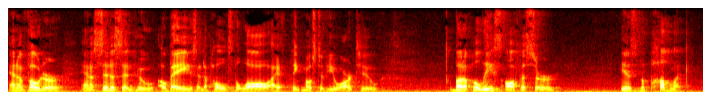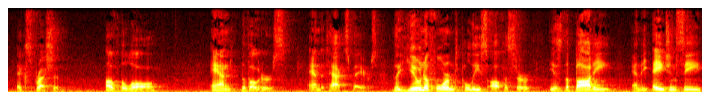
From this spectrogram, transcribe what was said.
and a voter and a citizen who obeys and upholds the law. I think most of you are too. But a police officer is the public expression of the law and the voters and the taxpayers. The uniformed police officer is the body and the agency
